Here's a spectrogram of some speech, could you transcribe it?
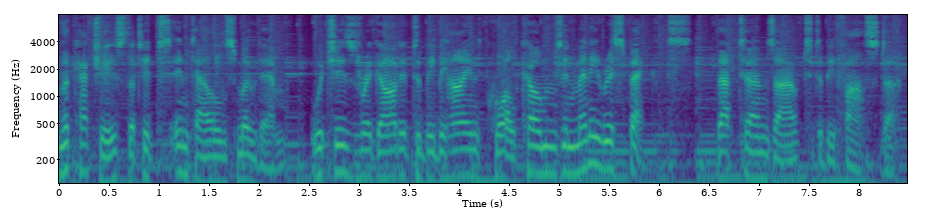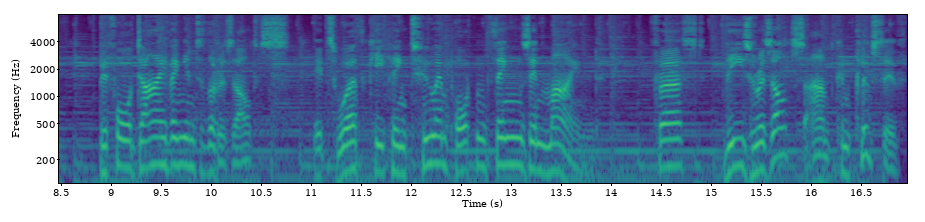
The catch is that it's Intel's modem, which is regarded to be behind Qualcomm's in many respects, that turns out to be faster. Before diving into the results, it's worth keeping two important things in mind. First, these results aren't conclusive,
